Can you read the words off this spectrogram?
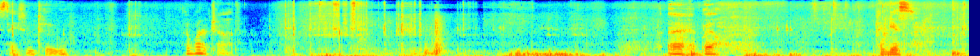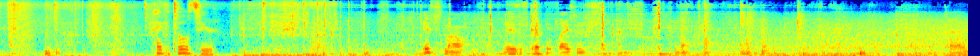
PlayStation 2. The water trough. Alright, well. I guess. I Hey, the toilet's here. It's small. There's a couple of places. Um,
